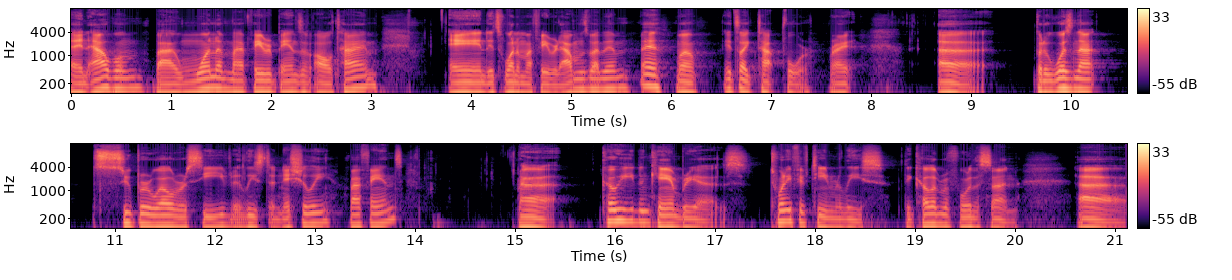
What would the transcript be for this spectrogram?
an album by one of my favorite bands of all time, and it's one of my favorite albums by them. Eh, well, it's like top four, right? Uh, but it was not super well received, at least initially, by fans. Uh, Coheed and Cambria's 2015 release, The Color Before the Sun, uh,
